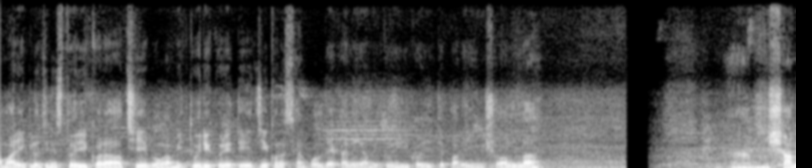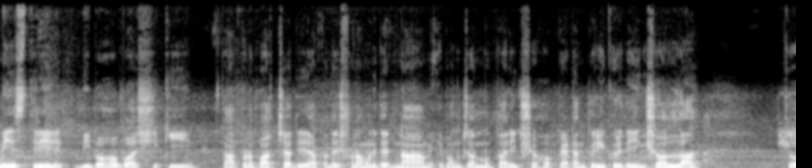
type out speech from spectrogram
আমার এগুলো জিনিস তৈরি করা আছে এবং আমি তৈরি করে দিই যে কোনো স্যাম্পল দেখালে আমি তৈরি করে দিতে পারি ইনশাল্লাহ স্বামী স্ত্রীর বিবাহ বার্ষিকী, তারপর বাচ্চাদের, আপনাদের সোনামণিদের নাম এবং জন্ম তারিখ সহ প্যাটার্ন তৈরি করে দিই ইনশাল্লাহ তো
